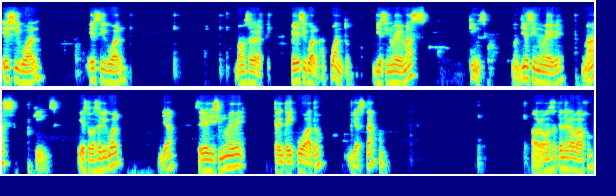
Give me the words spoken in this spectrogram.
es igual, es igual, vamos a ver aquí, P es igual a cuánto? 19 más 15. ¿no? 19 más 15. Y esto va a ser igual, ¿ya? Sería 19, 34, ya está. Ahora vamos a tener abajo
